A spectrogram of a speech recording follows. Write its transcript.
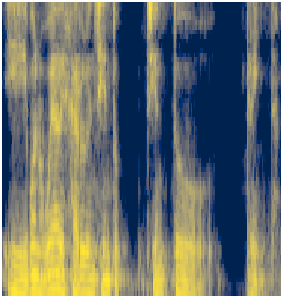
Eh, bueno, voy a dejarlo en 130.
